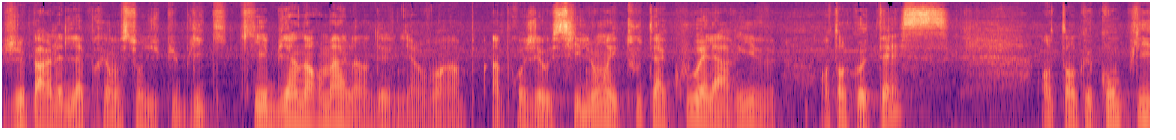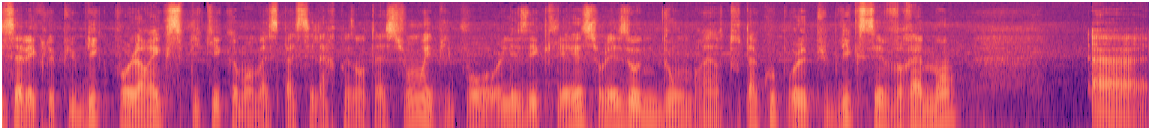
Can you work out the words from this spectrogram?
je parlais de l'appréhension du public, qui est bien normal hein, de venir voir un, projet aussi long, et tout à coup, elle arrive en tant qu'hôtesse, en tant que complice avec le public, pour leur expliquer comment va se passer la représentation, et puis pour les éclairer sur les zones d'ombre. Tout à coup, pour le public, c'est vraiment euh,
